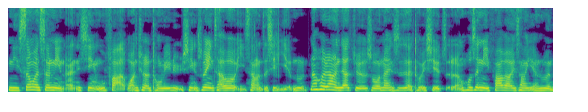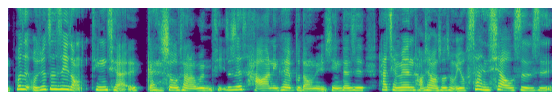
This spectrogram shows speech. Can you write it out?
你身为生理男性无法完全的同理女性，所以你才会有以上的这些言论，那会让人家觉得说，那你是在推卸责任，或是你发表以上言论，或者我觉得这是一种听起来感受上的问题，就是好啊，你可以不懂女性，但是他前面好像有说什么有善笑，是不是？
